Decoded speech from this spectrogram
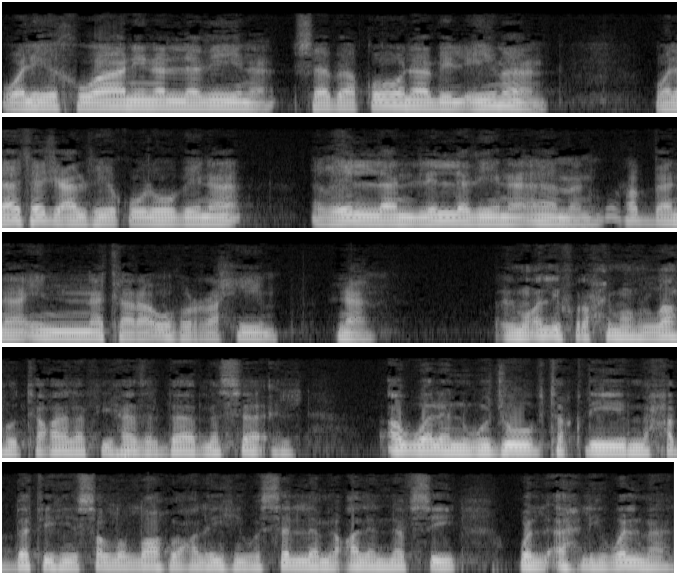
ولإخواننا الذين سبقونا بالإيمان. ولا تجعل في قلوبنا غلا للذين آمنوا. ربنا إنك رؤوف رحيم. نعم. المؤلف رحمه الله تعالى في هذا الباب مسائل. اولا وجوب تقديم محبته صلى الله عليه وسلم على النفس والأهل والمال.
